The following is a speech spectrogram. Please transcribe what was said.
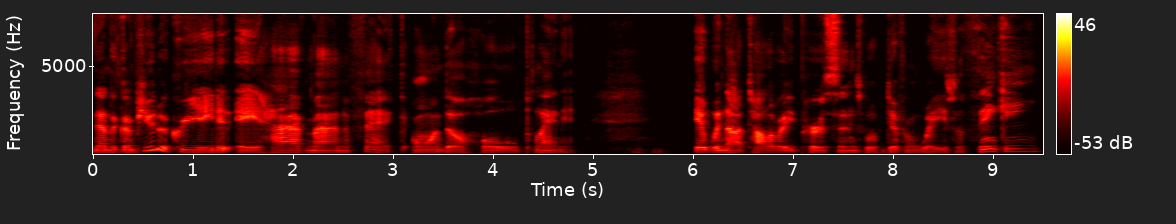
Now the computer created a hive mind effect on the whole planet. It would not tolerate persons with different ways of thinking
